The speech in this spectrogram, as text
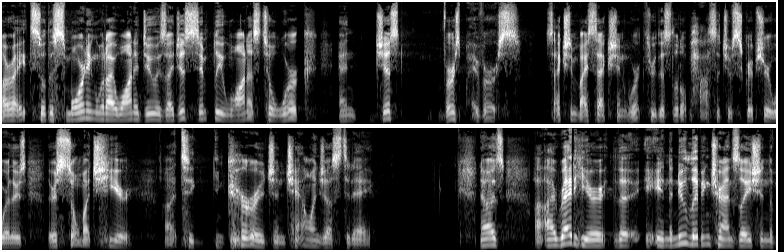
All right, so this morning, what I want to do is I just simply want us to work and just verse by verse, section by section, work through this little passage of scripture where there's, there's so much here uh, to encourage and challenge us today. Now, as uh, I read here, the, in the New Living Translation, the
